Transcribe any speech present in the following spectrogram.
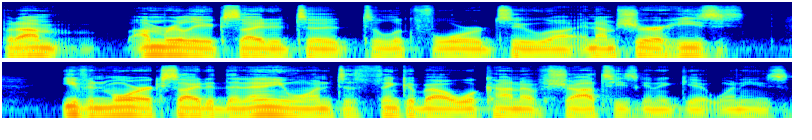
but I'm I'm really excited to to look forward to, uh, and I'm sure he's even more excited than anyone to think about what kind of shots he's going to get when he's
